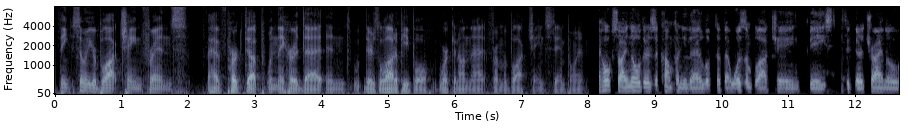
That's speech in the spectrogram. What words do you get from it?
I think some of your blockchain friends have perked up when they heard that, and there's a lot of people working on that from a blockchain standpoint. I hope so. I know there's a company that I looked at that wasn't blockchain based. I think they're trying to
